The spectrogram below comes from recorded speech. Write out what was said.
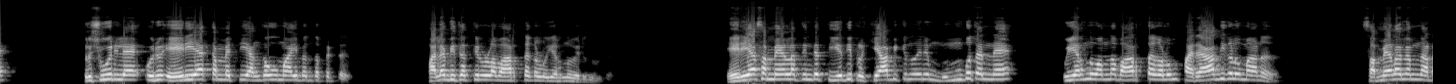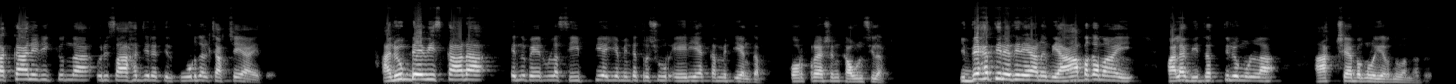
തൃശൂരിലെ ഒരു ഏരിയ കമ്മിറ്റി അംഗവുമായി ബന്ധപ്പെട്ട് പല വിധത്തിലുള്ള വാർത്തകൾ ഉയർന്നു വരുന്നുണ്ട്. ഏരിയ സമ്മേളനത്തിന്റെ തീയതി പ്രഖ്യാപിക്കുന്നതിന് മുമ്പ് തന്നെ ഉയർന്നു വന്ന വാർത്തകളും പരാതികളുമാണ് സമ്മേളനം നടക്കാനിരിക്കുന്ന ഒരു സാഹചര്യത്തിൽ കൂടുതൽ ചർച്ചയായത്. അനൂപ് ഡേവിസ് കാട എന്നു പേരുള്ള സി പി ഐ എമ്മിന്റെ തൃശൂർ ഏരിയ കമ്മിറ്റി അംഗം കോർപ്പറേഷൻ കൗൺസിലർ. ഇദ്ദേഹത്തിനെതിരെയാണ് വ്യാപകമായി പല വിധത്തിലുമുള്ള ആക്ഷേപങ്ങൾ ഉയർന്നു വന്നത്.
